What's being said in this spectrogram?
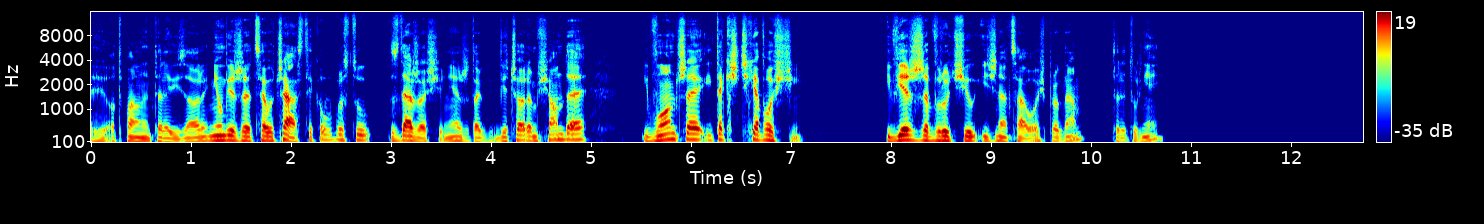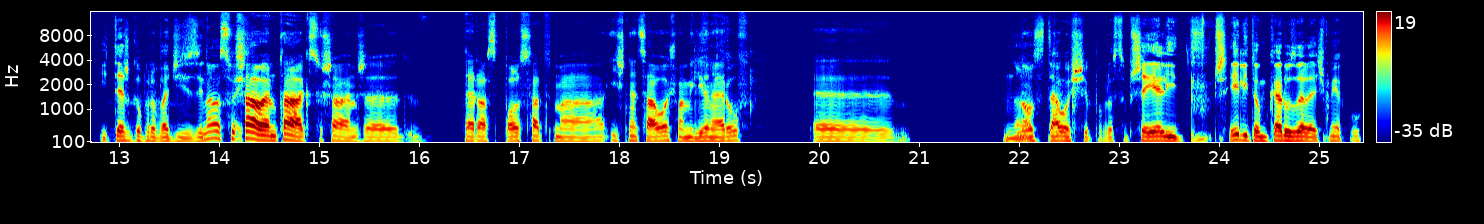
y, odpalony telewizor. Nie mówię, że cały czas, tylko po prostu zdarza się, nie? że tak wieczorem siądę i włączę i tak z ciekawości. I wiesz, że wrócił Idź na całość program, teleturniej? I też go prowadzi z. No, słyszałem, tak, słyszałem, że teraz Polsat ma iść na całość, ma milionerów. Yy... No, no, stało się po prostu. Przejęli, przejęli tą karuzelę śmiechu.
